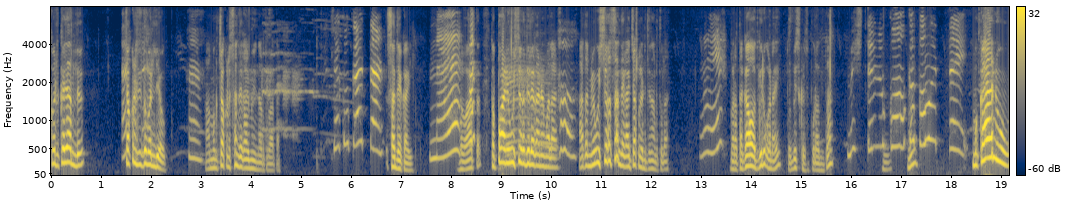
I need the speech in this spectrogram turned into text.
कधी कधी आणलं? चॉकलेट देतो म्हणली अहो. हा. मग चॉकलेट संध्याकाळी मिळणार तुला आता. संध्याकाळी. हो आता तर पाणी उशिरा दिलं का नाही मला? आता मी उशिराच संध्याकाळी चॉकलेट देणार तुला. बरं आता गावात गेलो का नाही? तो बिस्किटचा पुडा आणतो हा. मग काय आणू?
